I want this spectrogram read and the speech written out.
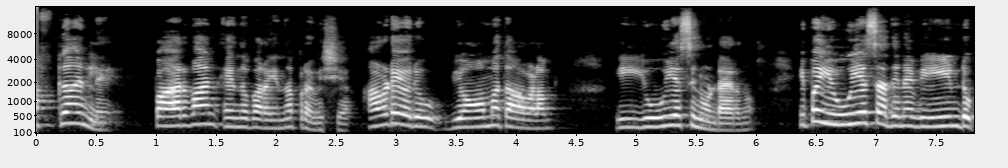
അഫ്ഗാനിലെ പാർവാൻ എന്ന് പറയുന്ന പ്രവിശ്യ. അവിടെ ഒരു വ്യോമതാവളം ഈ യു എസിനുണ്ടായിരുന്നു. ഇപ്പം യു എസ് അതിനെ വീണ്ടും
